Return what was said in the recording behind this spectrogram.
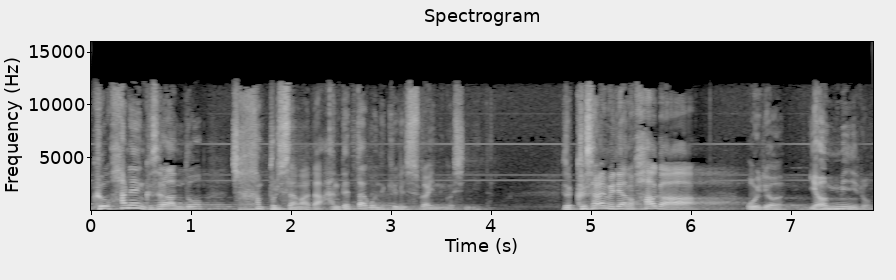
그 화낸 그 사람도 참 불쌍하다 안 됐다고 느껴질 수가 있는 것입니다. 그래서 그 사람에 대한 화가 오히려 연민으로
